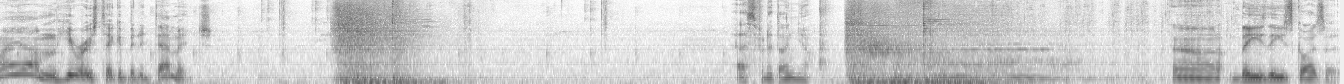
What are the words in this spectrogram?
my um heroes take a bit of damage. As for the Danya. Uh, these these guys are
